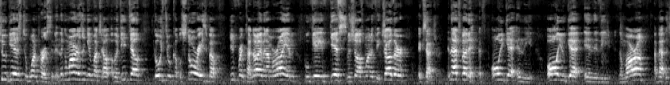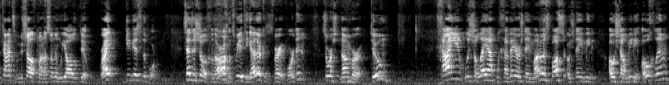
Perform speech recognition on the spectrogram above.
two gifts to one person. And the Gemara doesn't give much other detail, goes through a couple stories about different Tanaim and Amoraim who gave gifts, Mishach Mana to each other, etc. And that's about it. That's all you get in the all you get in the, the Gemara about this concept of Mishalach Mana, something we all do, right? Give gifts to the poor. Says in Shulchan Aruch, let's read it together because it's very important. Source number two. Chayiv l'sholeach l'chaver shtei manos basar o shtei Oshel meaning Ochlim,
